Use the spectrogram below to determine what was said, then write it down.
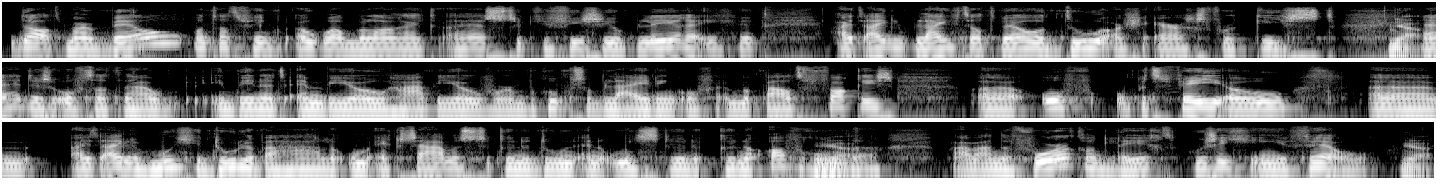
dat. Maar wel, want dat vind ik ook wel belangrijk, hè, een stukje visie op leren. Uiteindelijk blijft dat wel het doel als je ergens voor kiest. Ja. Hè, dus of dat nou in binnen het mbo, hbo voor een beroepsopleiding of een bepaald vak is, eh, of op het VO. ehm, uiteindelijk moet je doelen behalen om examens te kunnen doen en om iets te kunnen, kunnen afronden. Ja. Maar aan de voorkant ligt, hoe zit je in je vel? Ja.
